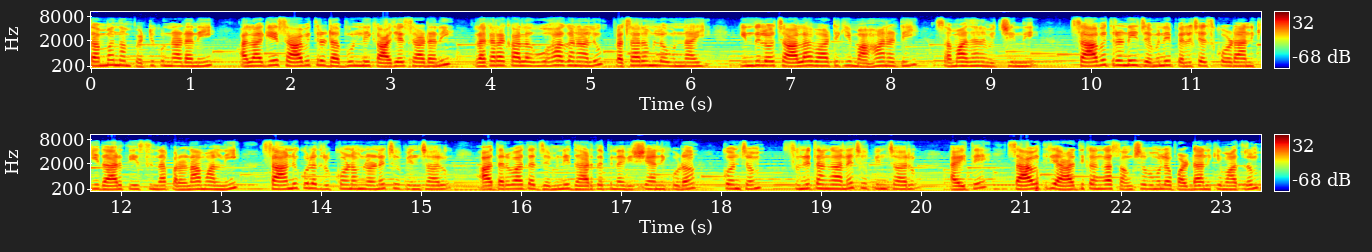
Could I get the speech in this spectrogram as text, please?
సంబంధం పెట్టుకున్నాడని అలాగే సావిత్రి డబ్బుల్ని కాజేశాడని రకరకాల ఊహాగణాలు ప్రచారంలో ఉన్నాయి. ఇందులో చాలా వాటికి మహానటి సమాధానమిచ్చింది. సావిత్రిని జమిని పెళ్ళి చేసుకోవడానికి దారితీసిన పరిణామాల్ని సానుకూల దృక్కోణంలోనే చూపించారు. ఆ తర్వాత జమిని దారితప్పిన విషయాన్ని కూడా కొంచెం సున్నితంగానే చూపించారు. అయితే సావిత్రి ఆర్థికంగా సంక్షోభంలో పడ్డానికి మాత్రం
